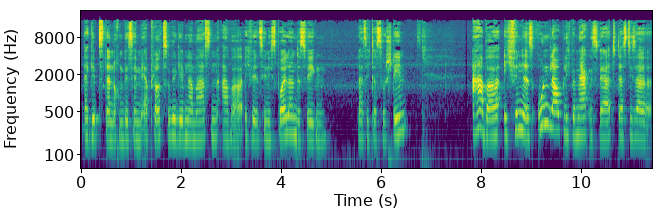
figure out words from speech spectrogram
Da gibt es dann noch ein bisschen mehr Plot zugegebenermaßen, aber ich will jetzt hier nicht spoilern, deswegen lasse ich das so stehen. Aber ich finde es unglaublich bemerkenswert, dass dieser,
